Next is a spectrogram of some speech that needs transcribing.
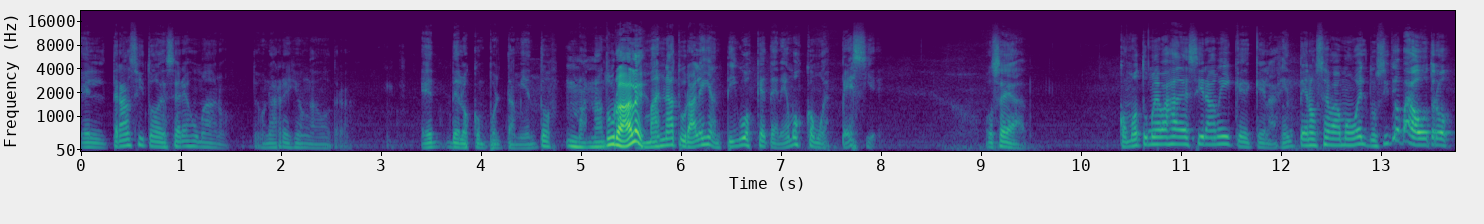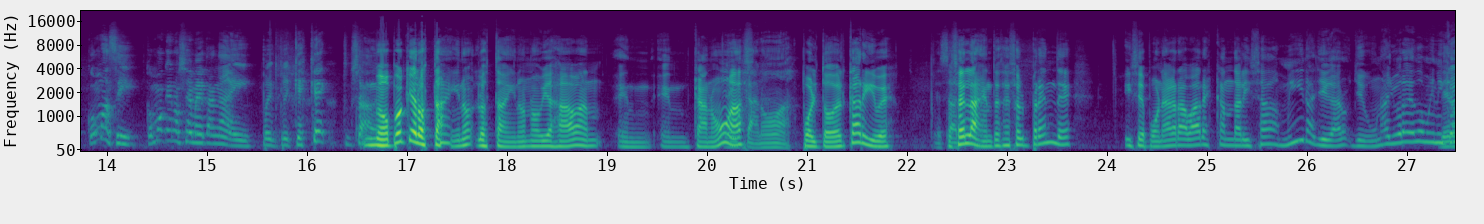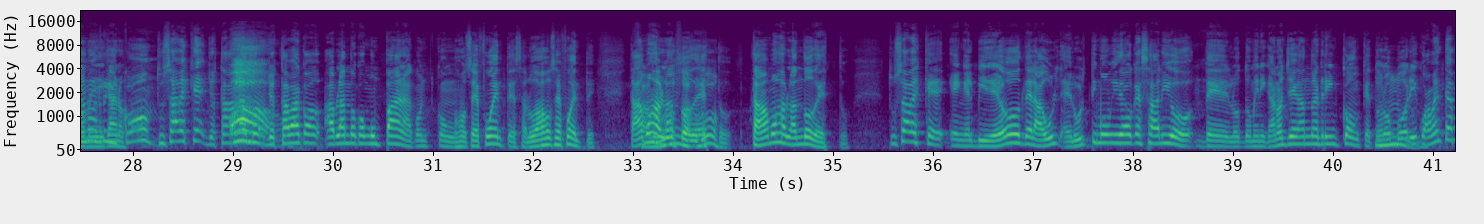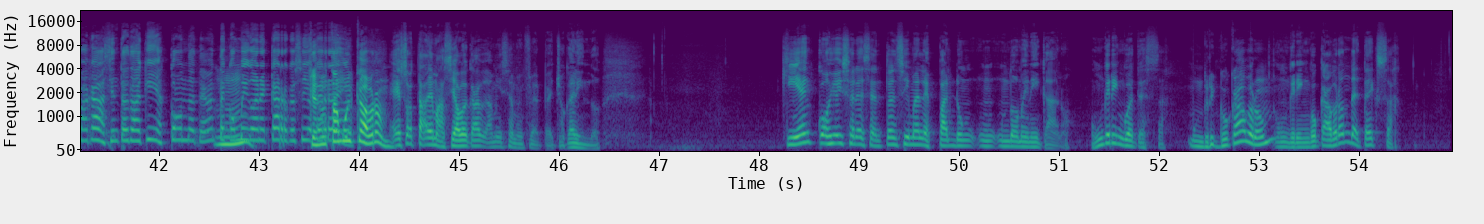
El tránsito de seres humanos de una región a otra es de los comportamientos Más naturales. más naturales y antiguos que tenemos como especie. O sea, ¿cómo tú me vas a decir a mí que, que la gente no se va a mover de un sitio para otro? ¿Cómo así? ¿Cómo que no se metan ahí? Pues- Porque es que, tú sabes, No porque los taínos, los taínos no viajaban en, en en canoas canoa. por todo el Caribe. Exacto. Entonces la gente se sorprende y se pone a grabar escandalizada. Mira, llegaron, llegó una llora de de dominicanos a dominicano. Rincón. ¿Tú sabes qué? Yo estaba, ¡Ah! hablando, yo estaba con, hablando con un pana, con, con José Fuentes. Saluda a José Fuentes. Estábamos Saludos, hablando de esto. Estábamos hablando de esto. Tú sabes que en el video de la el último video que salió de los dominicanos llegando en Rincón, que todos los Ujú. boricuas, vente para acá, siéntate aquí, escóndete, vente Ujú. conmigo en el carro, que sé yo Que qué eso está rayo". muy cabrón. Eso está demasiado. A mí se me infla el pecho, qué lindo. ¿Quién cogió y se le sentó encima de la espalda un, un- un dominicano? Un gringo de Texas. Un gringo cabrón. Un gringo cabrón de Texas.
